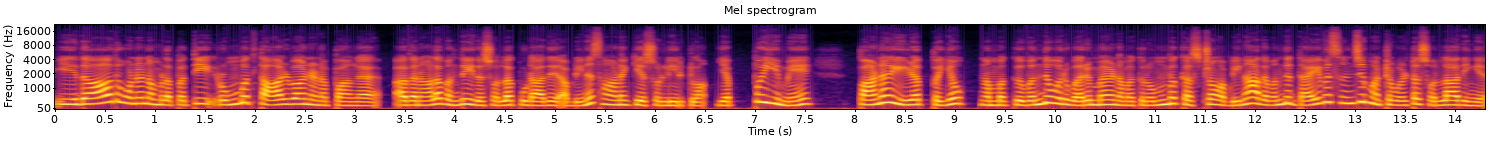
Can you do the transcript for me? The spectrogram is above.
ஏதாவது ஒன்று நம்மளை பற்றி ரொம்ப தாழ்வாக நினப்பாங்க அதனால் வந்து இதை சொல்லக்கூடாது அப்படின்னு சாணக்கியர் சொல்லியிருக்கலாம். எப்பயுமே பண இழப்பையும் நமக்கு வந்து ஒரு வறுமை, நமக்கு ரொம்ப கஷ்டம் அப்படின்னா, அதை வந்து தயவு செஞ்சு மற்றவர்கள்ட்ட சொல்லாதீங்க.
